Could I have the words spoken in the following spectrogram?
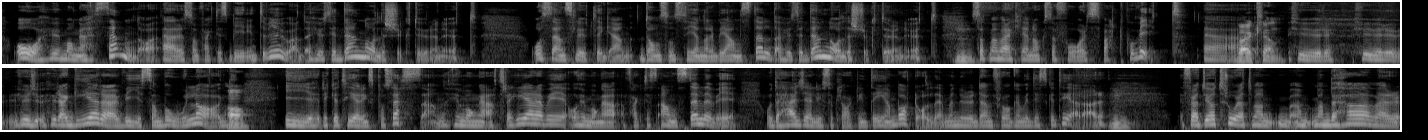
Och hur många sen då är det som faktiskt blir intervjuade? Hur ser den åldersstrukturen ut? Och sen slutligen, de som senare blir anställda, hur ser den åldersstrukturen ut? Mm. Så att man verkligen också får svart på vitt. Eh, Verkligen. hur, hur, hur, hur agerar vi som bolag Ja. i rekryteringsprocessen? Hur många attraherar vi och hur många faktiskt anställer vi? Och det här gäller ju såklart inte enbart ålder, men nu är det den frågan vi diskuterar. Mm. För att jag tror att man, man, man behöver eh,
